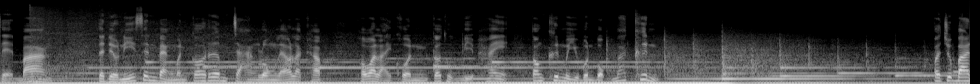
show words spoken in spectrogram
ษตรบ้าง แต่เดี๋ยวนี้เส้นแบ่งมันก็เริ่มจางลงแล้วล่ะครับ เพราะว่าหลายคนก็ถูกบีบให้ต้องขึ้นมาอยู่บนบกมากขึ้น ปัจจุบัน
